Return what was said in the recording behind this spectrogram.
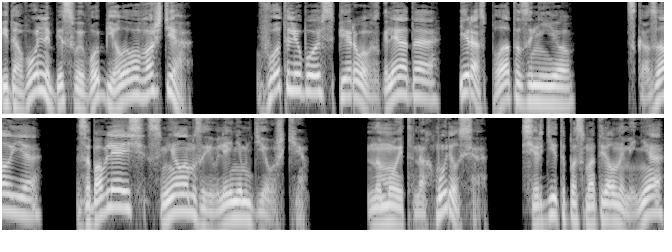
и довольна без своего белого вождя? Вот любовь с первого взгляда и расплата за нее, сказал я, забавляясь смелым заявлением девушки. Но Мойт нахмурился, сердито посмотрел на меня,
